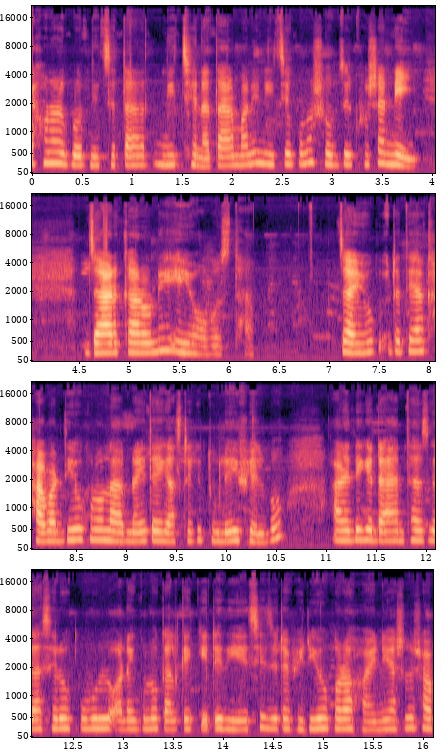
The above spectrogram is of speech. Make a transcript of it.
এখন আর গ্রোথ নিচ্ছে তার নিচ্ছে না। তার মানে নিচে কোনো সবজির খোসা নেই, যার কারণে এই অবস্থা। যাই হোক, এটাতে আর খাবার দিয়েও কোনো লাভ নাই, তাই গাছটাকে তুলেই ফেলব। আর এদিকে ডায়ান্থাস গাছেরও ফুল অনেকগুলো কালকে কেটে দিয়েছি, যেটা ভিডিও করা হয়নি। আসলে সব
